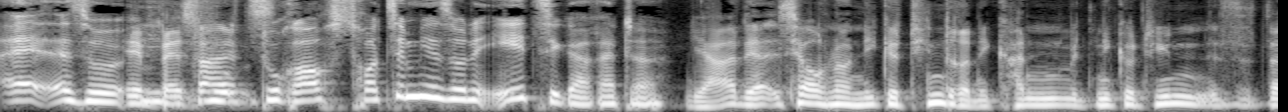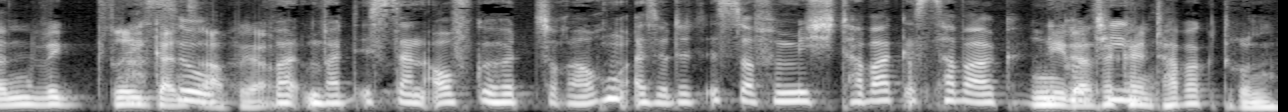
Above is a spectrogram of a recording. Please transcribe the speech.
äh, also, Eh, besser du, als- du rauchst trotzdem hier so eine E-Zigarette. Ja, der ist ja auch noch Nikotin drin. Ich kann mit Nikotin ist dann drehe ich ganz so. ab, ja. Wa- Was ist dann aufgehört zu rauchen? Also das ist doch für mich, Tabak ist Tabak. Nee, da ist ja Nikotin. kein Tabak drin.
